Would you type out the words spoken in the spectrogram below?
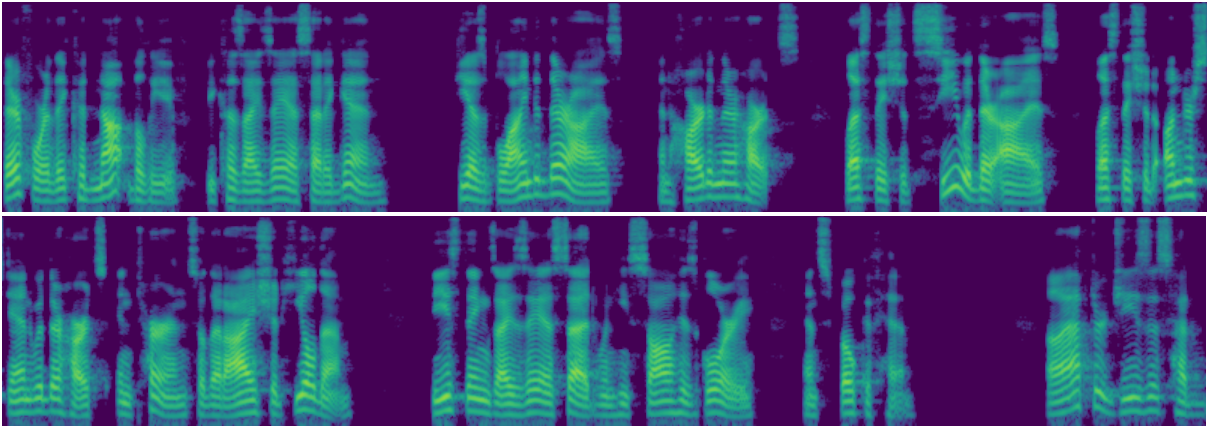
Therefore they could not believe, because Isaiah said again, He has blinded their eyes and harden their hearts, lest they should see with their eyes, lest they should understand with their hearts in turn, so that I should heal them. These things Isaiah said when he saw his glory and spoke of him. After Jesus had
